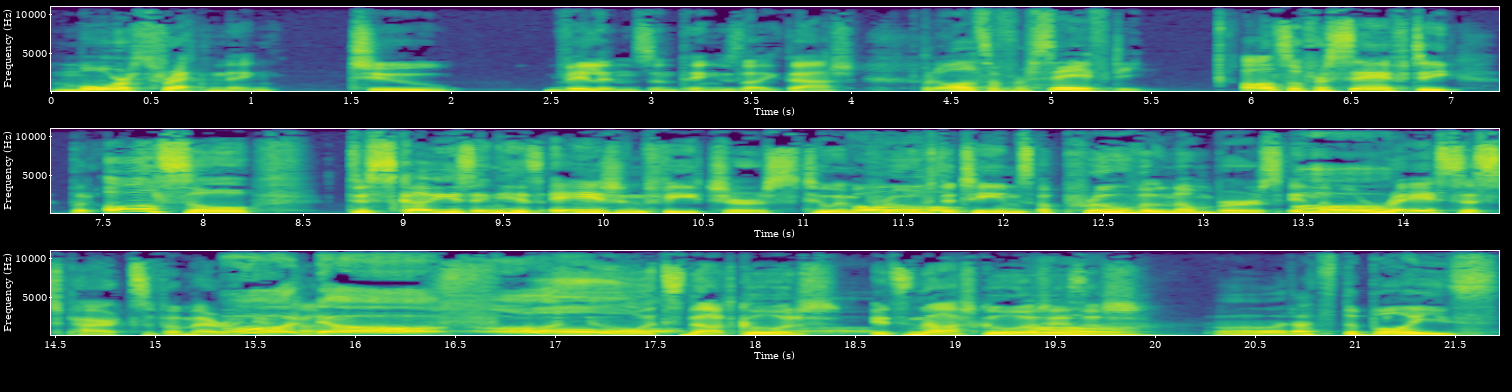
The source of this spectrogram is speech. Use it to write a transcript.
more threatening to villains and things like that. but also for safety. Also for safety, but also disguising his Asian features to improve Oh. the team's approval numbers in the more racist parts of America. Oh, no! Oh, it's not good. It's not good, is it? Oh, that's the boys.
